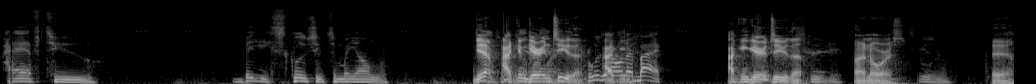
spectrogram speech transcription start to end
have to be exclusive to me only. Yeah, I can guarantee you that. Who's I on can, that back? I can guarantee you that. Excuse me. All right, Norris. Excuse me. Yeah.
